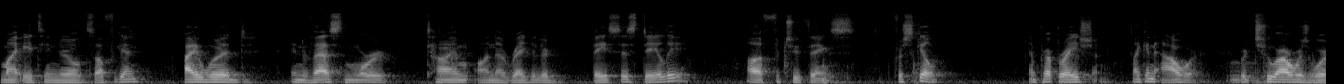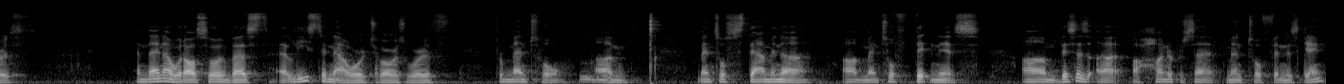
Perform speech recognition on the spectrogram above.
my 18 year old self again, I would invest more time on a regular basis daily uh, for two things: for skill and preparation, like an hour or two hours worth. And then I would also invest at least an hour or two hours worth for mental, um, mental stamina, uh, mental fitness. Um, this is a, a 100% mental fitness game.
